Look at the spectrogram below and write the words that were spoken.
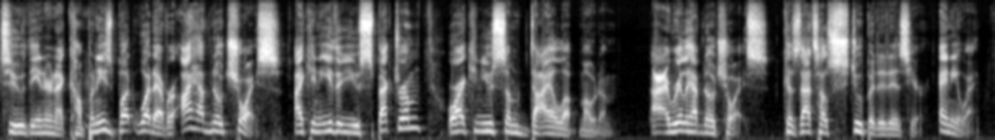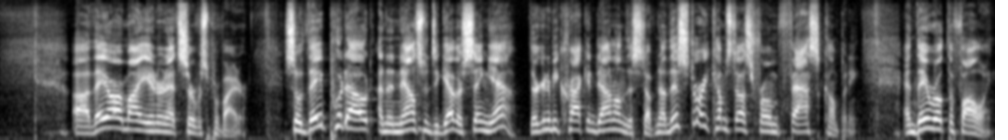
to the internet companies, but whatever. I have no choice. I can either use Spectrum or I can use some dial up modem. I really have no choice because that's how stupid it is here. Anyway, uh, they are my internet service provider. So they put out an announcement together saying, yeah, they're going to be cracking down on this stuff. Now, this story comes to us from Fast Company, and they wrote the following.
